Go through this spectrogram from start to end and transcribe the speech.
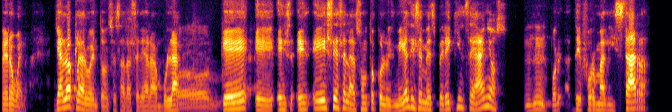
Pero bueno, ya lo aclaró entonces Araceli Arámbula, oh, que eh, ese es el asunto con Luis Miguel. Dice, me esperé 15 años de formalizar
